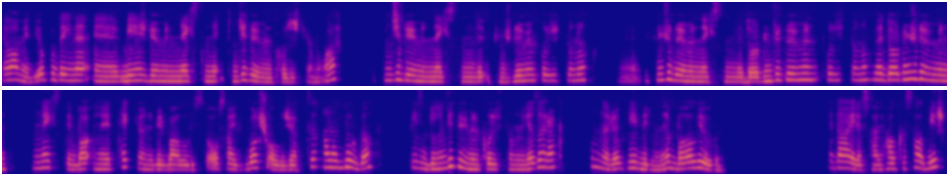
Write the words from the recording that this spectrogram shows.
devam ediyor. Burada yine birinci düğümün next'inde ikinci düğümün pozisyonu var. İkinci düğümün next'inde üçüncü düğümün pozisyonu, e, üçüncü düğümün next'inde dördüncü düğümün pozisyonu ve dördüncü düğümün next'i e, tek yönlü bir bağlı liste olsaydı boş olacaktı. Ama burada biz birinci düğümün pozisyonunu yazarak bunları birbirine bağlıyorum. Ve dairesel, halkasal bir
